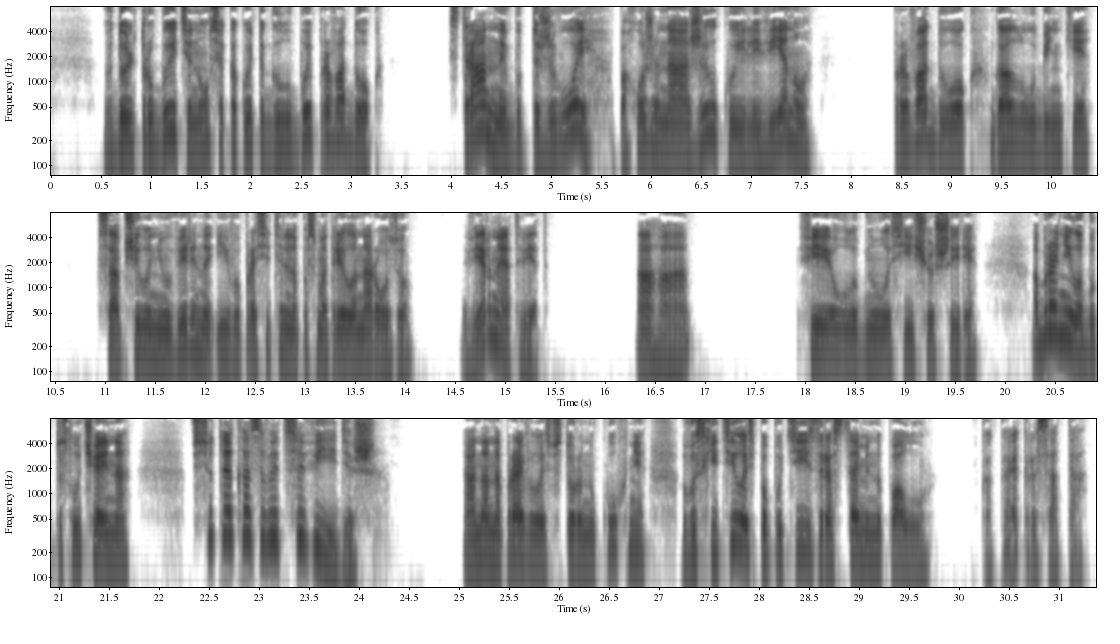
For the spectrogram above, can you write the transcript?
Вдоль трубы тянулся какой-то голубой проводок. Странный, будто живой, похожий на жилку или вену. «Проводок, голубенький», — сообщила неуверенно и вопросительно посмотрела на Розу. «Верный ответ?» «Ага». Фея улыбнулась еще шире. Обронила, будто случайно. «Все ты, оказывается, видишь». Она направилась в сторону кухни, восхитилась по пути изразцами на полу. Какая красота!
